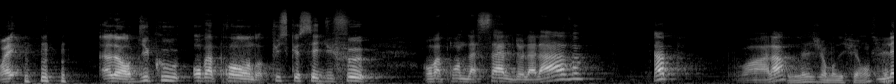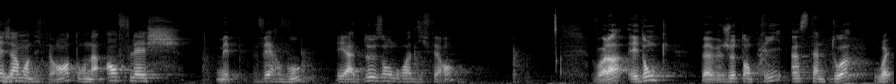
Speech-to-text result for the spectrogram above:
Ouais. Alors, du coup, on va prendre, puisque c'est du feu, on va prendre la salle de la lave. Hop. Voilà. Légèrement différente. Légèrement différente. On a en flèche, mais vers vous, et à deux endroits différents. Voilà. Et donc, ben, je t'en prie, installe-toi. Ouais.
